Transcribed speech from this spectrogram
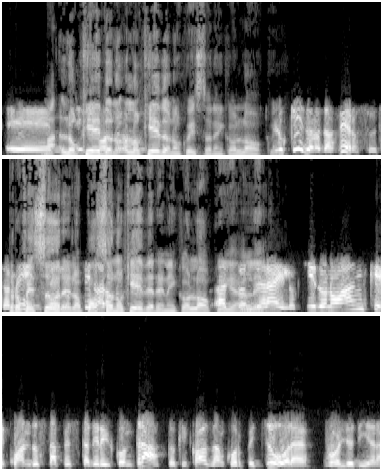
Eh, ma lo chiedono, possono... lo chiedono, questo nei colloqui? Lo chiedono davvero, assolutamente. Professore, lo, lo possono chiedere nei colloqui? Alle... lo chiedono anche quando sta per scadere il contratto, che cosa ancora peggiore, voglio dire.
